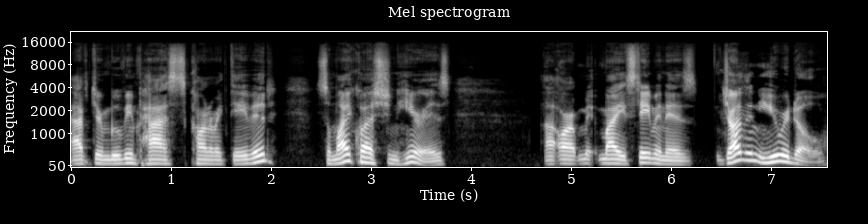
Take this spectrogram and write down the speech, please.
after moving past Connor McDavid. So my question here is, uh, or my statement is, Jonathan Huberdeau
